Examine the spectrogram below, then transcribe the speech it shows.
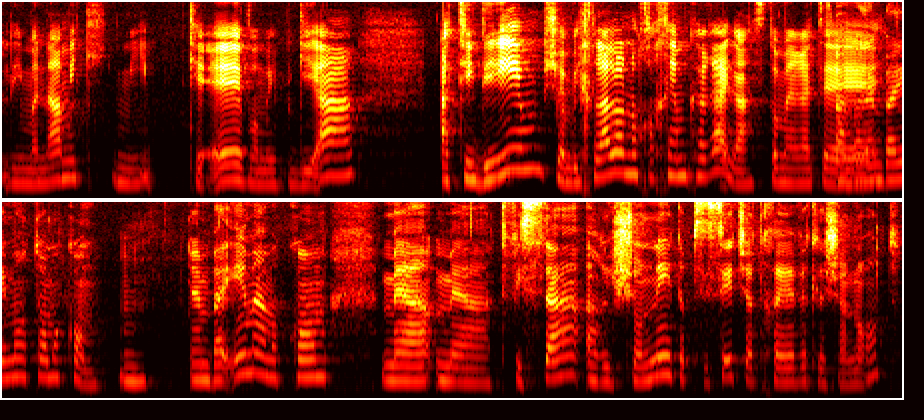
להימנע מכ- מכאב או מפגיעה עתידיים שהם בכלל לא נוכחים כרגע, זאת אומרת... אה, אבל הם באים מאותו מקום. הם באים מהמקום, מה, מהתפיסה הראשונית, הבסיסית, שאת חייבת לשנות,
